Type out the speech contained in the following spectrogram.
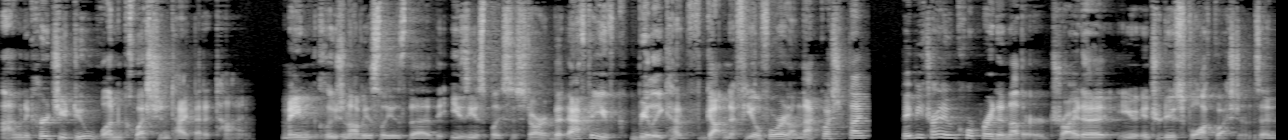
I would encourage you do one question type at a time. Main conclusion obviously is the the easiest place to start, but after you've really kind of gotten a feel for it on that question type, maybe try to incorporate another. Try to you know, introduce flaw questions and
